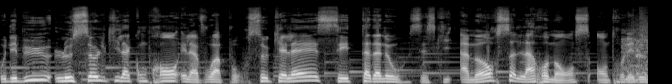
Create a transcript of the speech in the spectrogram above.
Au début, le seul qui la comprend et la voit pour ce qu'elle est, c'est Tadano. C'est ce qui amorce la romance entre les deux.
